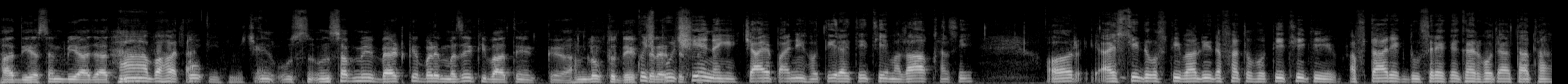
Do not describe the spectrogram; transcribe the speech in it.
ہادی حسن بھی آ جاتی ہاں۔ بہت آتی تھی ان سب میں بیٹھ کے بڑے مزے کی باتیں ہم لوگ تو دیکھتے رہتے پوچھیے تھے۔ نہیں چائے پانی ہوتی رہتی تھی مذاق ہنسی۔ اور ایسی دوستی والی دفعہ تو ہوتی تھی کہ افطار ایک دوسرے کے گھر ہو جاتا تھا۔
